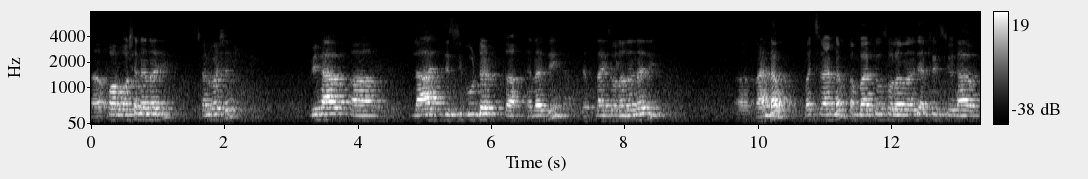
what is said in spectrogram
uh, for ocean energy conversion? We have uh, large distributed uh, energy just like solar energy, uh, random, much random compared to solar energy at least you have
